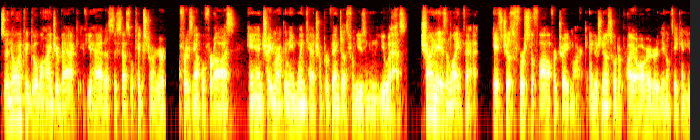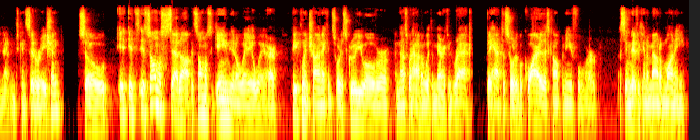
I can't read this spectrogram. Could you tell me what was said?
So no one could go behind your back if you had a successful Kickstarter, for example, for us, and trademark the name Windcatcher and prevent us from using it in the US. China isn't like that. It's just first to file for trademark, and there's no sort of prior art, or they don't take any of that into consideration. So it, it's it's almost set up. It's almost gamed in a way where people in China can sort of screw you over, and that's what happened with American Rec. They had to sort of acquire this company for a significant amount of money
